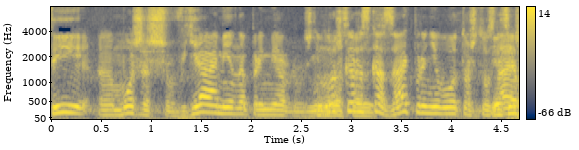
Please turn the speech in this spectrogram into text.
ты э, можешь в яме, например, немножко рассказывать. рассказать про него, то, что Я знаешь. тебя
